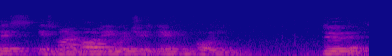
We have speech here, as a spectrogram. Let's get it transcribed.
This is my body which is given for you. Do this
